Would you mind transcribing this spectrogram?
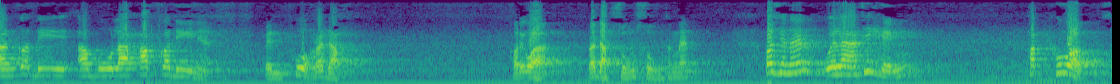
านก็ดี อบูลาฮับก็ดีเนี่ย เป็นพวกระดับเขาเรียกว่าระดับสูงสูงทั้งนั้น เพราะฉะนั้นเวลาที่เห็นพักพวกส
